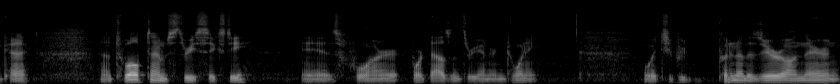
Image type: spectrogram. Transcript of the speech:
Okay, now 12 times 360 is 4,320, which if you put another zero on there and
